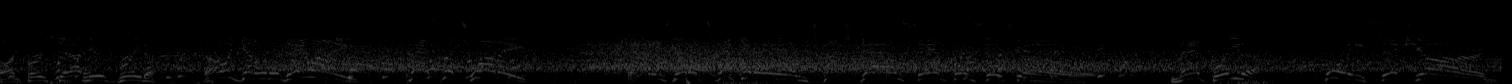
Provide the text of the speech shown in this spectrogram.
On first down, here's Breida. Oh, he's got a little daylight. Past the 20. And he's going to take it in. Touchdown, San Francisco. Matt Breida, 46 yards.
